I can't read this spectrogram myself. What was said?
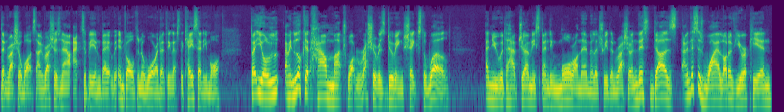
than Russia was. I mean, Russia's now actively involved in a war. I don't think that's the case anymore. But you'll, I mean, look at how much what Russia is doing shakes the world. and you would have Germany spending more on their military than Russia. And this does, I mean, this is why a lot of European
